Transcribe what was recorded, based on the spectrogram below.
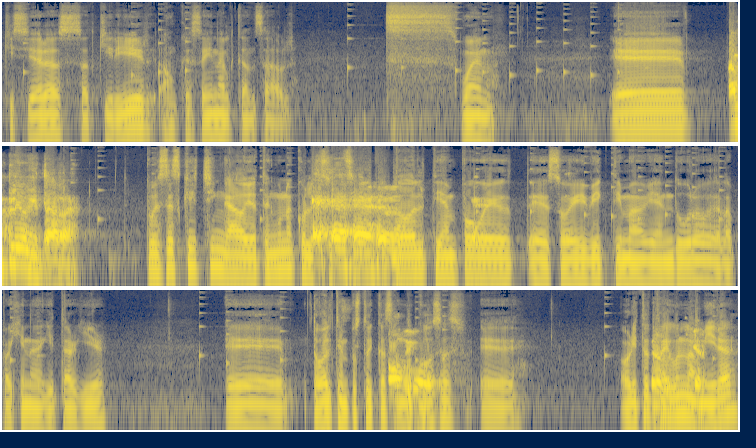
quisieras adquirir, aunque sea inalcanzable. Bueno. Eh, Amplio guitarra. Pues es que chingado, yo tengo una colección todo el tiempo, güey. Eh, soy víctima bien duro de la página de Guitar Gear. Eh, todo el tiempo estoy cazando cosas. ahorita traigo en la mira,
